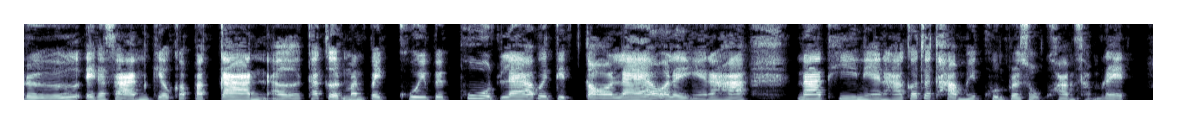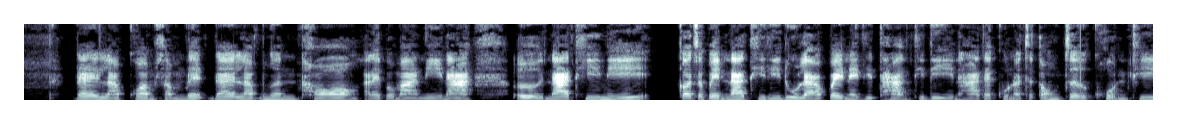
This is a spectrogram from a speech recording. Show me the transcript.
หรือเอกสารเกี่ยวกับประกันเออถ้าเกิดมันไปคุยไปพูดแล้วไปติดต่อแล้วอะไรอย่างเงี้ยนะคะ หน้าที่นี้นะคะก็จะทำให้คุณประสบความสำเร็จ ได้รับความสำเร็จได้รับเงินทองอะไรประมาณนี้นะเออหน้าที่นี้ ก็จะเป็นหน้าที่ที่ดูแล้วไปในทิศทางที่ดีนะคะ แต่คุณอาจจะต้องเจอคนที่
